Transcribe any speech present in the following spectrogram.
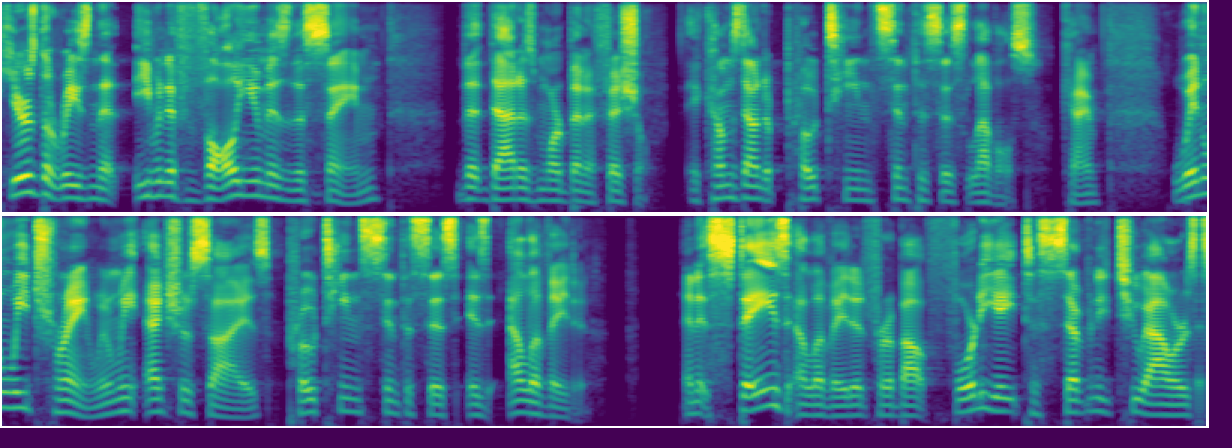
here's the reason that even if volume is the same, that that is more beneficial. It comes down to protein synthesis levels, okay? When we train, when we exercise, protein synthesis is elevated. And it stays elevated for about 48 to 72 hours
